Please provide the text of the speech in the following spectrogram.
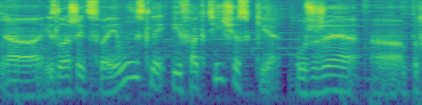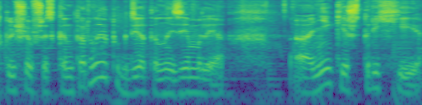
изложить свои мысли и фактически уже э, подключившись к интернету где-то на земле э, некие штрихи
